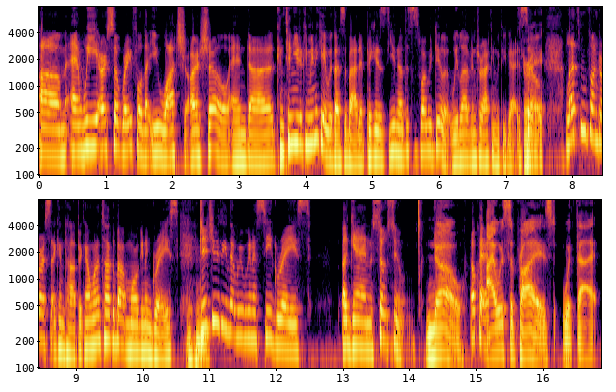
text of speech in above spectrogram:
Um, and we are so grateful that you watch our show and uh, continue to communicate with us about it because, you know, this is why we do it. We love interacting with you guys. So Right. let's move on to our second topic. I want to talk about Morgan and Grace. Mm-hmm. Did you think that we were going to see Grace again so soon? No. Okay. I was surprised with that.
